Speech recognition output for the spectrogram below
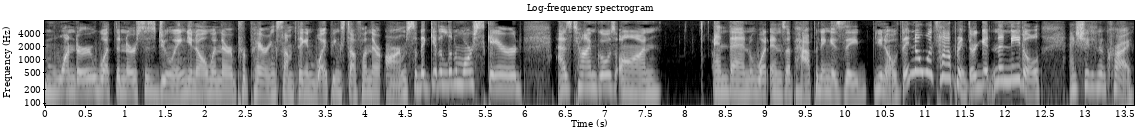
wonder what the nurse is doing, you know, when they're preparing something and wiping stuff on their arms. So they get a little more scared as time goes on. And then what ends up happening is they, you know, they know what's happening. They're getting a needle and she didn't cry.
